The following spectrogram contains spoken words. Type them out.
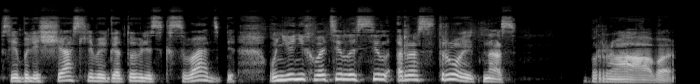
Все были счастливы и готовились к свадьбе. У нее не хватило сил расстроить нас. Браво!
